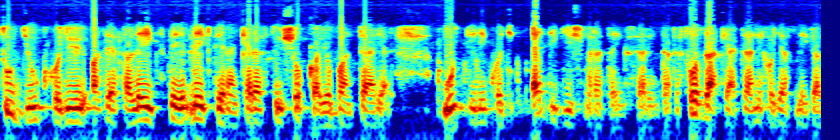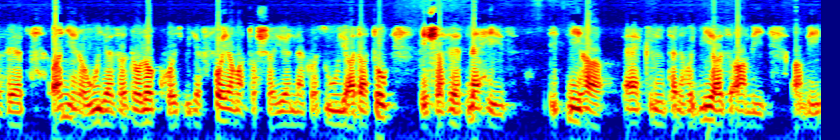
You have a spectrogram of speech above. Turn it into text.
tudjuk, hogy ő azért a légtér, légtéren keresztül sokkal jobban terjed úgy tűnik, hogy eddig ismereteink szerint, tehát ezt hozzá kell tenni, hogy ez még azért annyira új ez a dolog, hogy ugye folyamatosan jönnek az új adatok, és azért nehéz itt néha elkülöníteni, hogy mi az, ami, ami,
